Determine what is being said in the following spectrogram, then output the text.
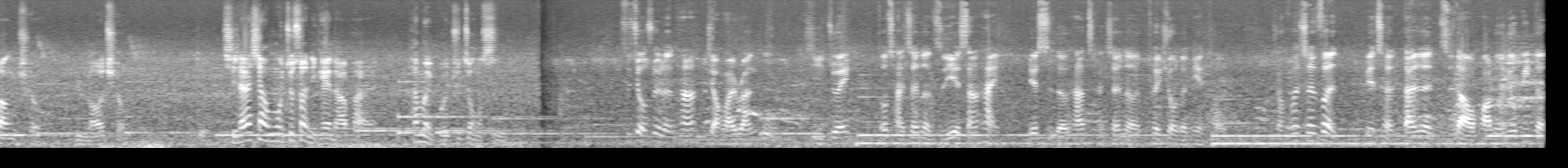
棒球、羽毛球，对其他项目，就算你可以拿牌，他们也不会去重视。十九岁的他，脚踝软骨、脊椎都产生了职业伤害，也使得他产生了退休的念头。转换身份，变成担任指导滑轮溜冰的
